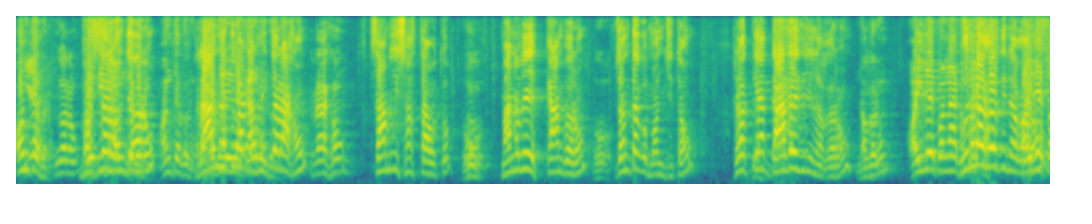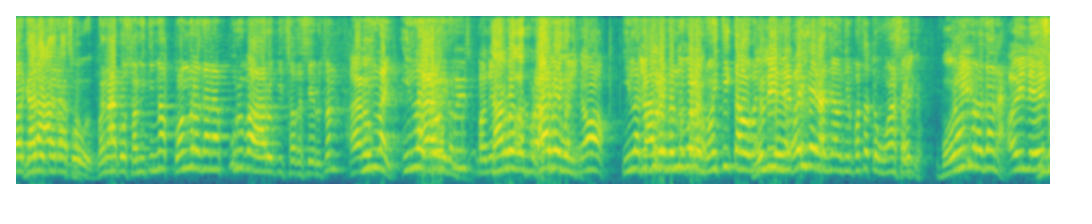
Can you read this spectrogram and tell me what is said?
अन्त्य गरौँ। अन्त्य गरौँ। अन्त्य गरौँ। राजनीतिबाट मुक्त। राखौँ। राखौँ। सामाजिक संस्था हो त हो। मानवीय काम गरौँ। जनताको मन जिताउँ र त्यहाँ दादागिरी नगरौँ। नगरौँ। अहिले बनाएको। अहिले सरकारले बनाएको बनाएको समितिमा पन्ध्रजना पूर्व आरोपित सदस्यहरू छन्। यिनलाई यिनलाई। नैतिकता हो भने अहिले राजीनामा दिनुपर्छ त्यो उहाँ सहित। होइन, भोलि- पन्ध्रजना। हिजो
